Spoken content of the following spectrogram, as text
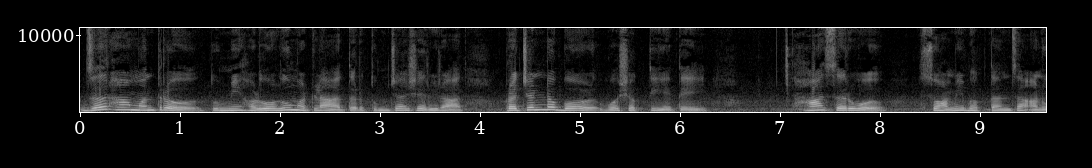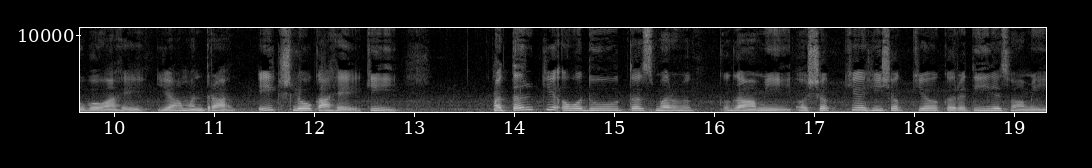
जर हा मंत्र तुम्ही हळूहळू म्हटला तर तुमच्या शरीरात प्रचंड बळ व शक्ती येते. हा सर्व स्वामी भक्तांचा अनुभव आहे. या मंत्रात एक श्लोक आहे की अतर्क्य अवधूत स्मरगामी अशक्य ही शक्य करतील स्वामी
